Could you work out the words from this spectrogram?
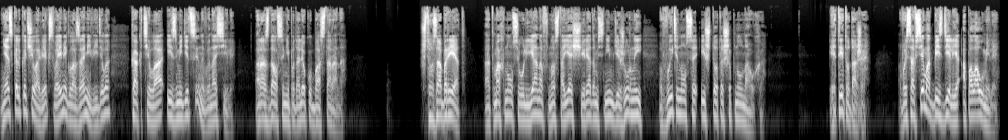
Несколько человек своими глазами видело, как тела из медицины выносили», — раздался неподалеку бас тарана. «Что за бред?» — отмахнулся Ульянов, но стоящий рядом с ним дежурный вытянулся и что-то шепнул на ухо. «И ты туда же! Вы совсем от безделья ополоумели!»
